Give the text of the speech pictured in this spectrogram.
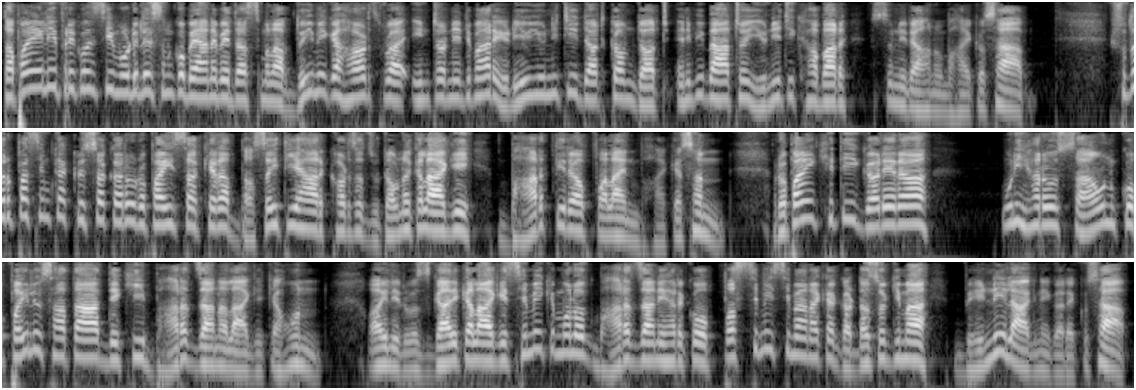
तपाईँले फ्रिक्वेन्सी मोडुलेसनको बयानब्बे दशमलव दुई मेगा हर्च र इन्टरनेटमा radio Unity dot com dot एनबीबाट unity खबर सुनिरहनु भएको छ। सुदूरपश्चिमका कृषकहरू रोपाई सकेर दशैं तिहार खर्च जुटाउनका लागि भारततिर पलायन भएका छन्। रोपाई खेती गरेर उनीहरू साउनको पहिलो सातादेखि भारत जान लागेका हुन्। अहिले रोजगारीका लागि छिमेकी मुलुक भारत जानेहरूको पश्चिमी सिमानाका गड्डाचोकीमा भिड नै लाग्ने गरेको छ।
